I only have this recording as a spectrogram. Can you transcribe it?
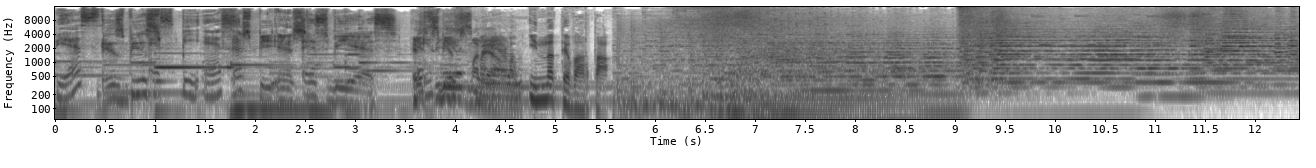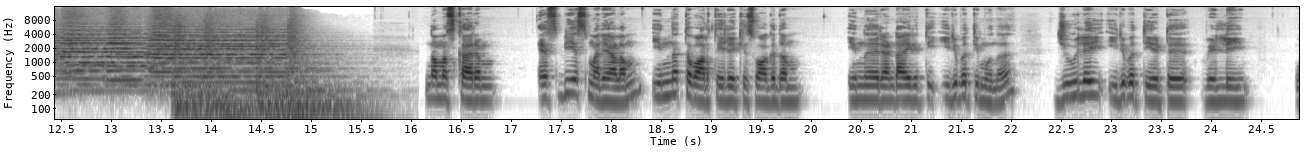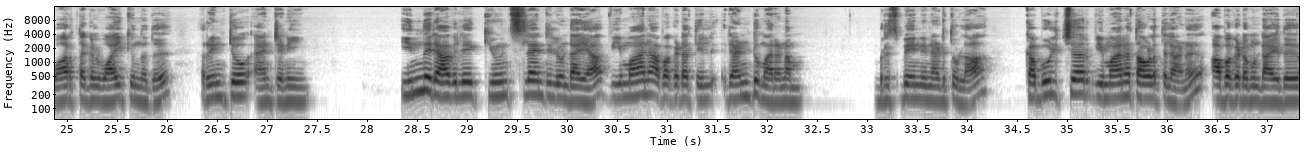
SBS Malayalam. ഇന്നത്തെ വാർത്ത. നമസ്കാരം. എസ് ബി എസ് മലയാളം ഇന്നത്തെ വാർത്തയിലേക്ക് സ്വാഗതം. ഇന്ന് രണ്ടായിരത്തി ഇരുപത്തിമൂന്ന് ജൂലൈ ഇരുപത്തിയെട്ട് വെള്ളി. വാർത്തകൾ വായിക്കുന്നത് റിന്റോ ആന്റണി. ഇന്ന് രാവിലെ ക്യൂൻസ്ലാൻഡിലുണ്ടായ വിമാന അപകടത്തിൽ രണ്ടു മരണം. ബ്രിസ്ബെയിനിനടുത്തുള്ള കബൂൾച്ചർ വിമാനത്താവളത്തിലാണ് അപകടമുണ്ടായത്.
